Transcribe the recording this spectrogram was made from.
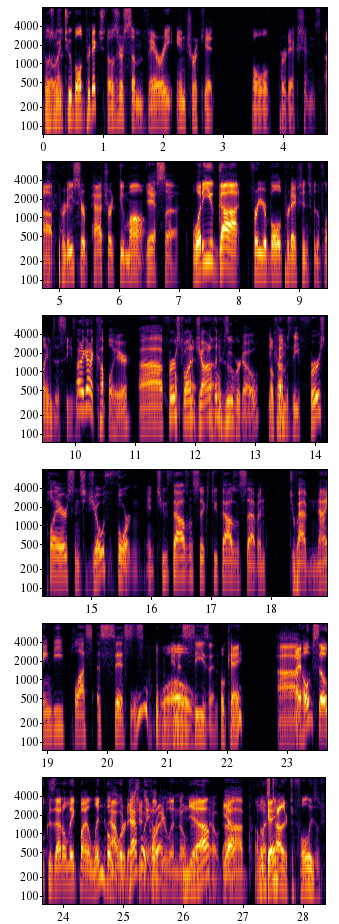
Those, Those are my two bold predictions. Those are some very intricate, bold predictions. Uh, producer Patrick Dumont. Yes, sir. What do you got for your bold predictions for the Flames this season? All right, I got a couple here. Uh, first Oh, I- one, I Jonathan hope so. Huberdeau becomes the first player since Joe Thornton in 2006 2007 to have 90 plus assists in a season. Okay. Uh, I hope so because that'll make my Lindholm that would prediction definitely help correct. your Lindholm Yeah, prediction out. yeah. Uh, Unless Okay. Tyler Toffoli's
